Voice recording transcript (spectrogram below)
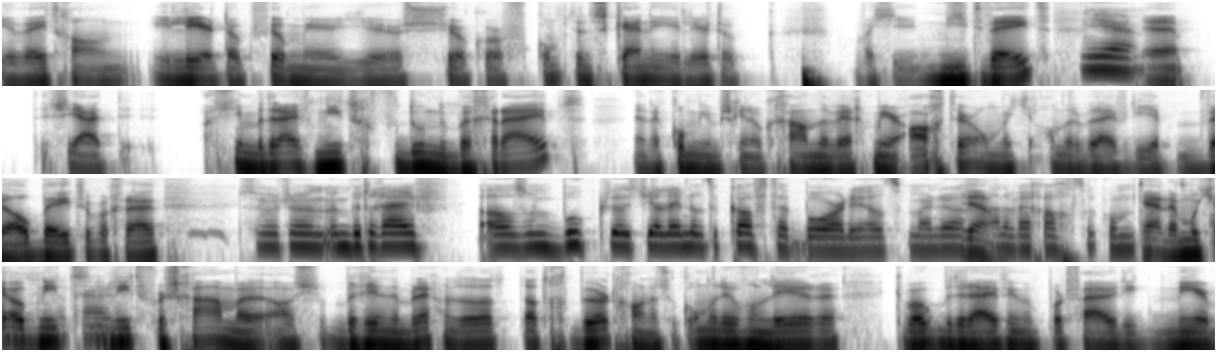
je weet gewoon, je leert ook veel meer je circle of competence kennen. Je leert ook wat je niet weet. Ja, Eh, dus ja, als je een bedrijf niet voldoende begrijpt, en dan kom je misschien ook gaandeweg meer achter, omdat je andere bedrijven die je wel beter begrijpt. een soort een, bedrijf als een boek dat je alleen op de kaft hebt beoordeeld. Maar er Ja. aan de weg achter komt. Ja, daar moet je ook niet, elkaar niet voor schamen als je beginnende belegger. bent. Dat, dat gebeurt gewoon. Dat is ook onderdeel van leren. Ik heb ook bedrijven in mijn portefeuille die ik meer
